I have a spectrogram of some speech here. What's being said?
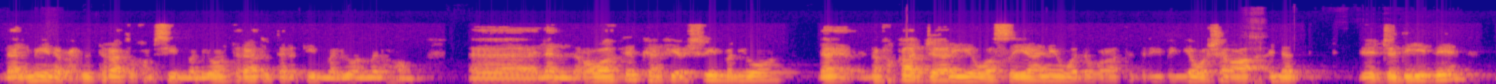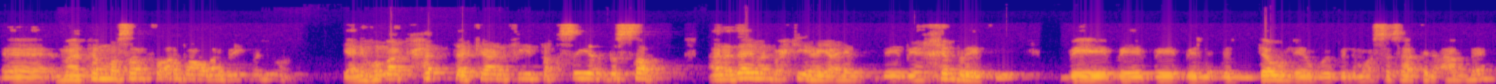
للمينا بحدود 53 مليون 33 مليون منهم آه، للرواتب. كان في 20 مليون نفقات جارية وصيانة ودورات تدريبية وشراء عدد جديدة. آه، ما تم صرفه 44 مليون. يعني هناك حتى كان في تقصير بالصرف. أنا دائما بحكيها يعني بخبرتي. بالدولة وبالمؤسسات العامة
